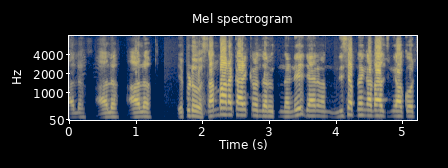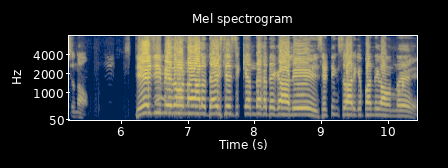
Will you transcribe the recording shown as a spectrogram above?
హలో హలో హలో. ఇప్పుడు సన్మాన కార్యక్రమం జరుగుతుందండి. జన- నిశ్శబ్దంగా కట్టాల్సిందిగా కోరుచున్నాం. స్టేజీ మీద ఉన్న వాళ్ళు దయచేసి కిందకి దిగాలి. సెట్టింగ్స్ వారికి ఇబ్బందిగా ఉంది.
